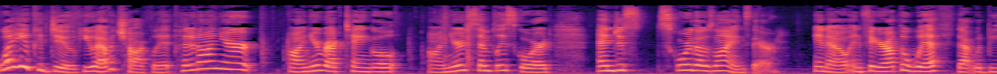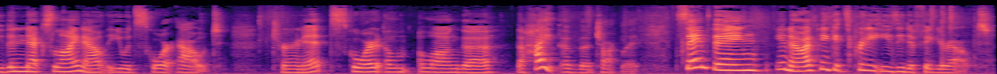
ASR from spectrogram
what you could do if you have a chocolate, put it on your on your rectangle, on your simply scored, and just score those lines there, you know, and figure out the width. That would be the next line out that you would score out. Turn it, score it al along the, the height of the chocolate. Same thing, you know, I think it's pretty easy to figure out.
